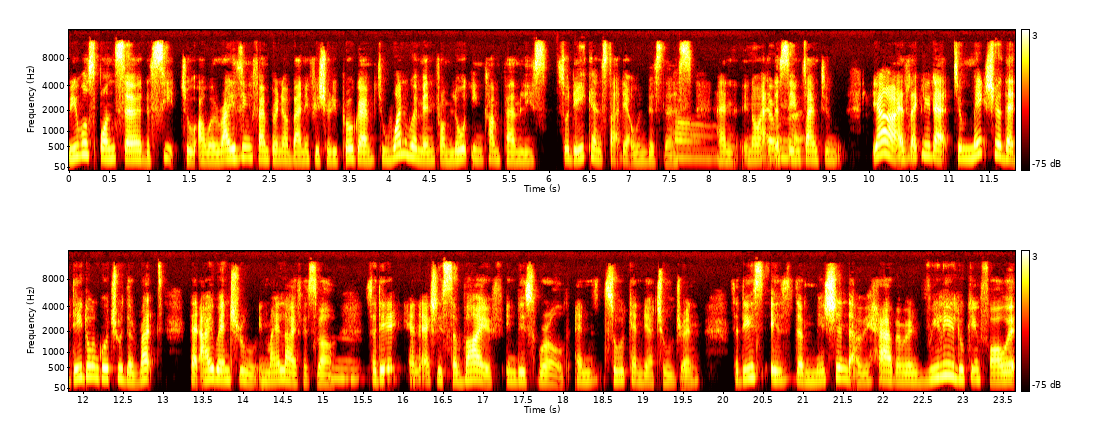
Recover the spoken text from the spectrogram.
we will sponsor the seed to our Rising Fempreneur Beneficiary Program to one women from low income families so they can start their own business. Oh, and, you know, at the same nice. time to, yeah, exactly that, to make sure that they don't go through the rut that I went through in my life as well. Mm. So they can actually survive in this world and so can their children. So this is the mission that we have, and we're really looking forward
